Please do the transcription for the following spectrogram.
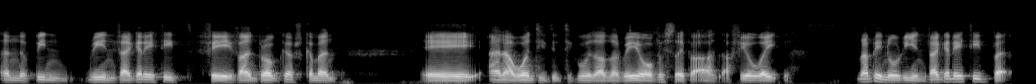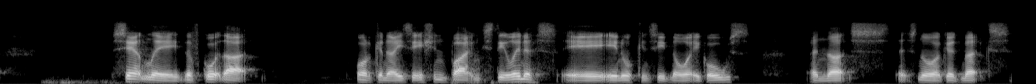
and they've been reinvigorated. for Van Bronckhorst come in, uh, and I wanted it to go the other way, obviously, but I, I feel like maybe no reinvigorated, but certainly they've got that organisation backing steeliness, uh, you know, conceding a lot of goals, and that's it's not a good mix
